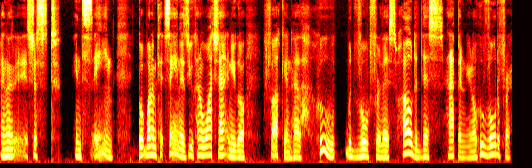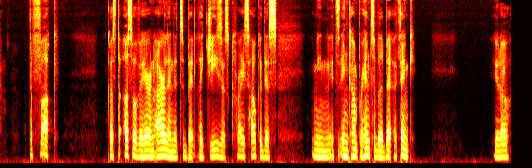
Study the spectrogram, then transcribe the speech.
and it's just insane. But what I'm saying is, you kind of watch that and you go, Fucking hell. Who would vote for this? How did this happen? You know, who voted for him? What the fuck? Because to us over here in Ireland, it's a bit like Jesus Christ. How could this? I mean, it's incomprehensible a bit, I think. You know?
